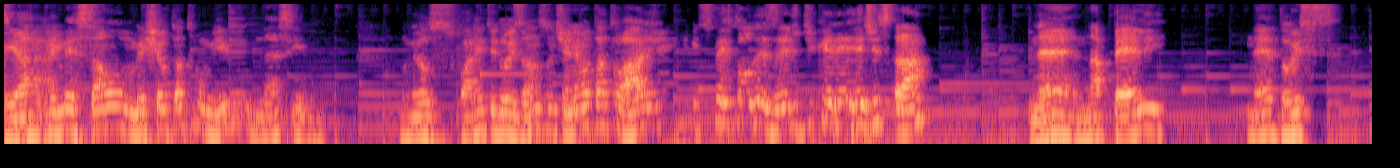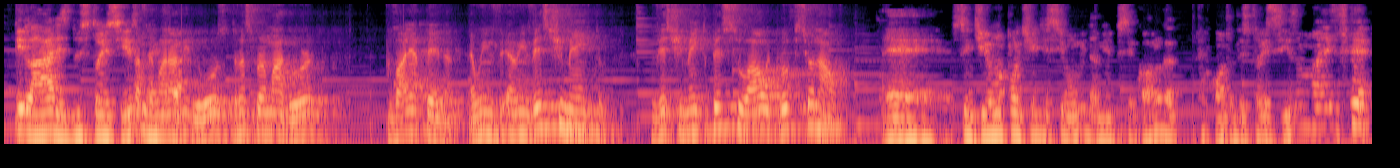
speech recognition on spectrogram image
E a, a imersão mexeu tanto comigo, né? Assim, nos meus 42 anos, não tinha nenhuma tatuagem, me despertou o desejo de querer registrar, né, na pele, né, dois pilares do estoicismo. É maravilhoso, transformador, vale a pena. É um, é um investimento, investimento pessoal e profissional. É, eu senti uma pontinha de ciúme da minha psicóloga por conta do estoicismo, mas é,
